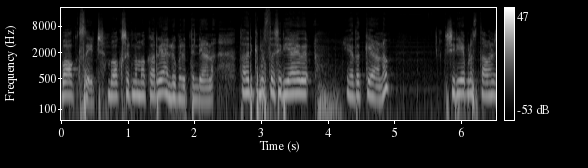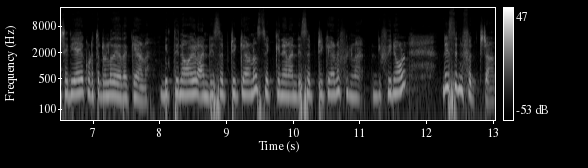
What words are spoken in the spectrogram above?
ബോക്സൈറ്റ്. ബോക്സൈറ്റ് നമുക്കറിയാം അലൂമിനിയത്തിന്റെയാണ് തനിക്ക് പ്രസ്താവ ശരിയായത് ഏതൊക്കെയാണ്? ശരിയായ പ്രസ്താവന ശരിയായി കൊടുത്തിട്ടുള്ളത് ഏതൊക്കെയാണ്? ബിത്തിനോയിൽ ആന്റിസെപ്റ്റിക്കാണ് സെക്കിനോൾ ആന്റിസെപ്റ്റിക്കാണ് ഫിനോൾ ഡിസിൻഫെക്റ്റഡ് ആണ്.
